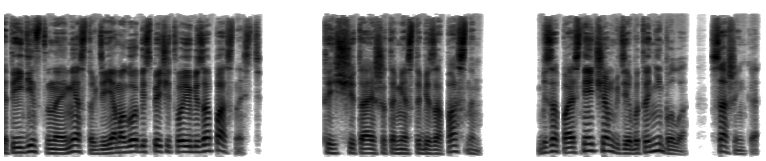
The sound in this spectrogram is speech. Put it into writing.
Это единственное место, где я могу обеспечить твою безопасность». «Ты считаешь это место безопасным?» «Безопаснее, чем где бы то ни было. Сашенька,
